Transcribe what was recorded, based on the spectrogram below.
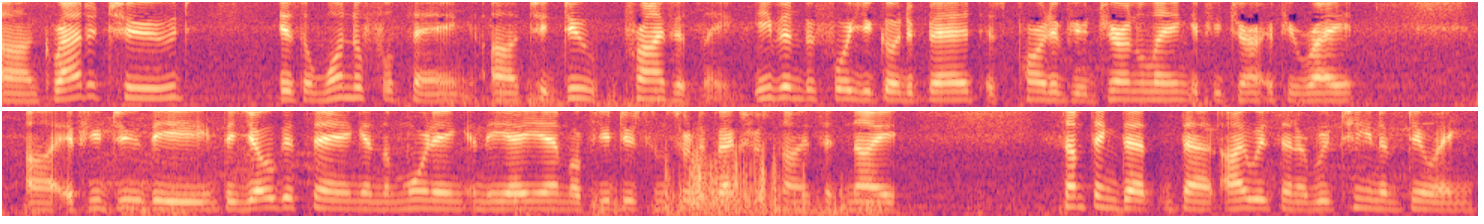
uh, gratitude is a wonderful thing uh, to do privately, even before you go to bed, as part of your journaling. If you if you write, uh, if you do the the yoga thing in the morning in the a.m., or if you do some sort of exercise at night, something that that I was in a routine of doing,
